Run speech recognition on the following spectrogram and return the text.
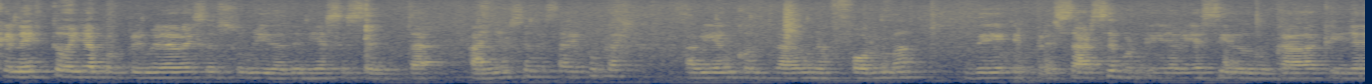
que en esto ella por primera vez en su vida, tenía 60 años en esa época, había encontrado una forma de expresarse porque ella había sido educada que ella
